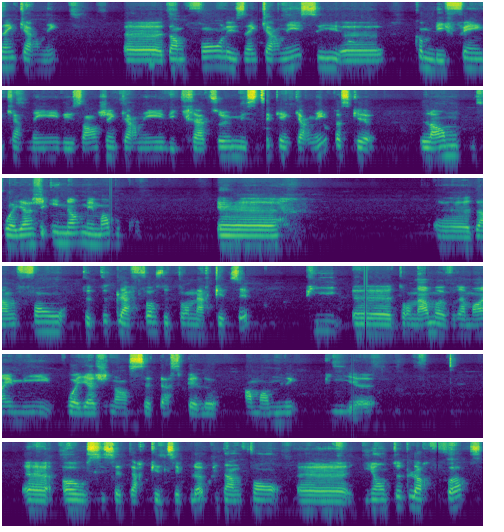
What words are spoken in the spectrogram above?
incarnés. dans le fond, les incarnés, c'est comme les fées incarnées, les anges incarnés, les créatures mystiques incarnées, parce que l'âme voyage énormément beaucoup. Euh, dans le fond, tu toute la force de ton archétype. Puis euh, ton âme a vraiment aimé voyager dans cet aspect-là, à m'emmener. Puis euh, a aussi cet archétype-là. Puis dans le fond, ils ont toute leur force.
